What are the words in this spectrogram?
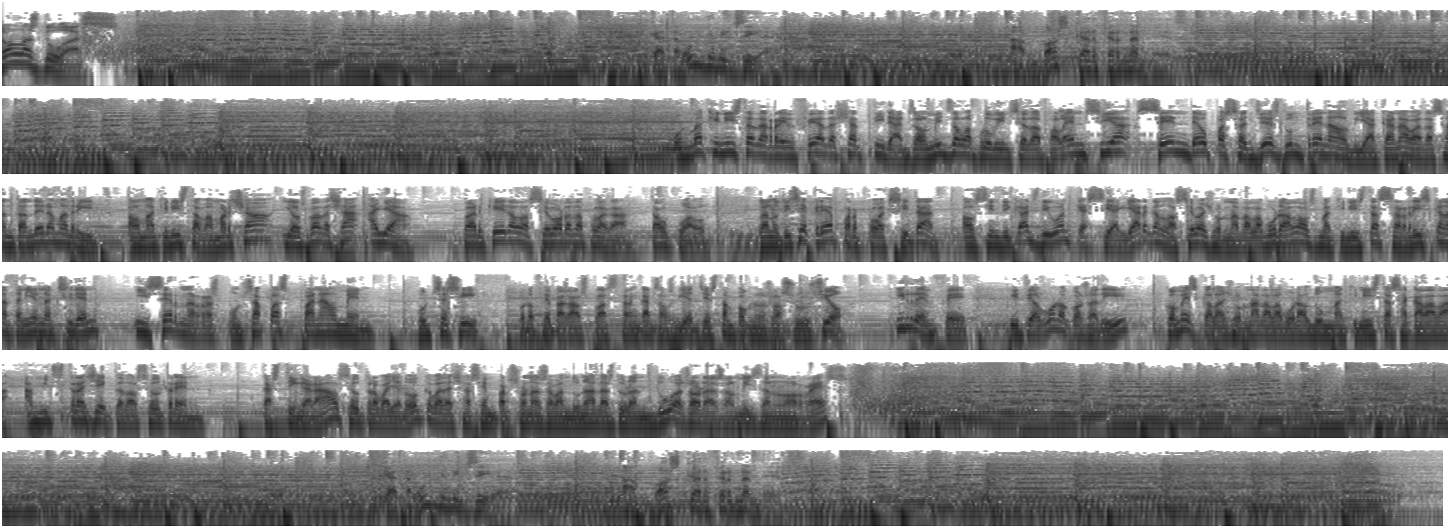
Són les dues. Catalunya migdia. Amb Òscar Fernández. Un maquinista de Renfe ha deixat tirats al mig de la província de Palència 110 passatgers d'un tren Àlvia que anava de Santander a Madrid. El maquinista va marxar i els va deixar allà, perquè era la seva hora de plegar, tal qual. La notícia crea perplexitat. Els sindicats diuen que si allarguen la seva jornada laboral, els maquinistes s'arrisquen a tenir un accident i ser-ne responsables penalment. Potser sí, però fer pagar els plats trencats als viatgers tampoc no és la solució. I Renfe, hi té alguna cosa a dir? Com és que la jornada laboral d'un maquinista s'acabava a mig trajecte del seu tren? Castigarà el seu treballador que va deixar 100 persones abandonades durant dues hores al mig de no res? Catalunya migdia. Amb Òscar Fernández.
